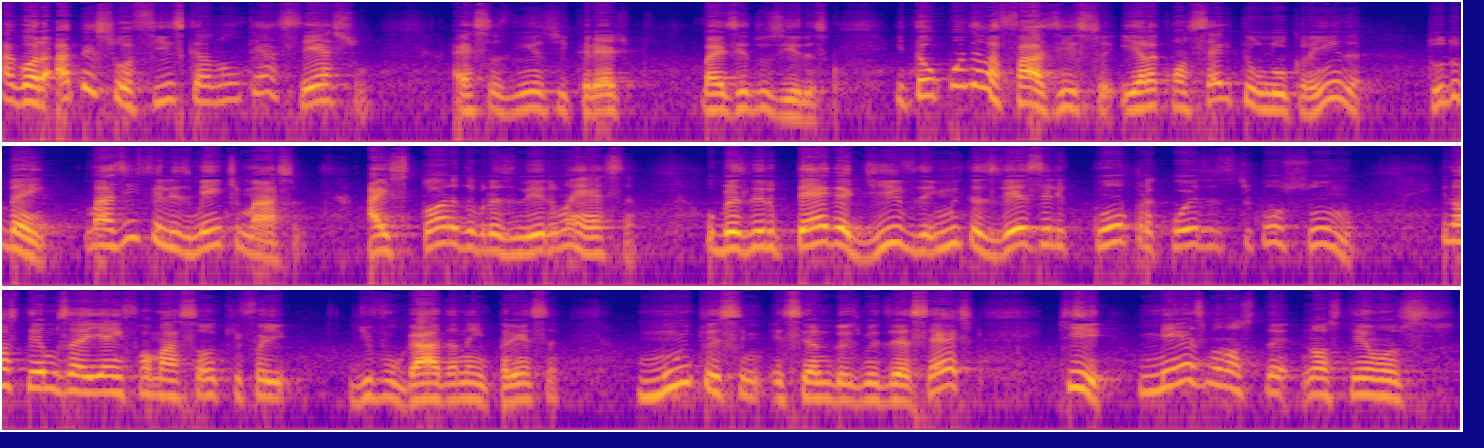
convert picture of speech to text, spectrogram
Agora, a pessoa física não tem acesso a essas linhas de crédito mais reduzidas. Então, quando ela faz isso e ela consegue ter um lucro ainda, tudo bem. Mas, infelizmente, Márcio, a história do brasileiro não é essa. O brasileiro pega dívida e muitas vezes ele compra coisas de consumo. E nós temos aí a informação que foi divulgada na imprensa muito esse, esse ano de 2017, que mesmo nós, nós temos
